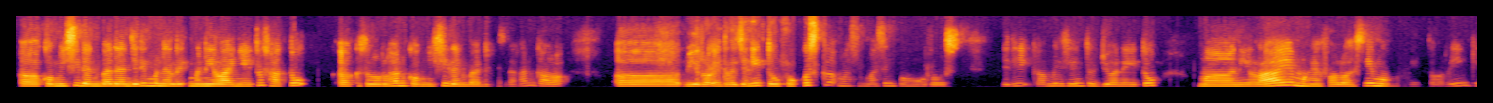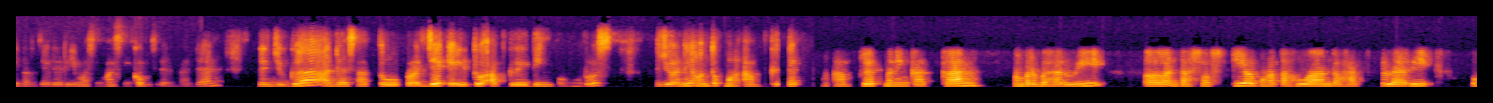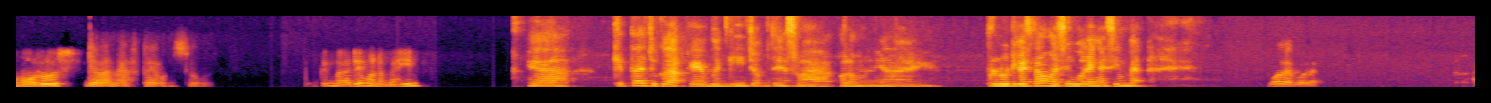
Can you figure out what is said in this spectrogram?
uh, komisi dan badan, jadi menilainya itu satu uh, keseluruhan komisi dan badan. Sedangkan kalau uh, biro intelijen itu fokus ke masing-masing pengurus. Jadi kami di sini tujuannya itu menilai, mengevaluasi, memonitoring kinerja dari masing-masing komisi dan badan, dan juga ada satu project yaitu upgrading pengurus. Tujuannya untuk mengupgrade upgrade, meningkatkan, memperbaharui uh, entah soft skill, pengetahuan, atau hard skill dari pengurus dalam FT unsur. Mungkin Mbak Ade mau nambahin? Ya, kita juga kayak bagi job desk lah kalau menilai. Perlu dikasih tahu nggak sih, boleh nggak sih Mbak? Boleh, boleh.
